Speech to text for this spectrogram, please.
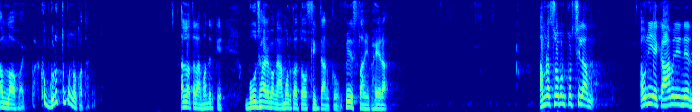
আল্লাহ একবার খুব গুরুত্বপূর্ণ কথা কিন্তু। আল্লাহ তালা আমাদেরকে বোঝার এবং আমল করা তৌফিক দান করুন। প্রিয় ইসলামী ভাইয়েরা, আমরা শ্রবণ করছিলাম আউলিয়ে কামিলিনের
